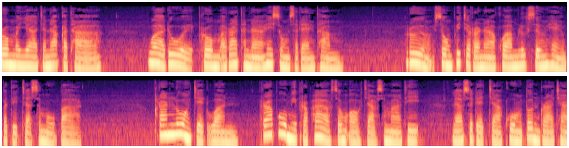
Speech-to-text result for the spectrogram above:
รหมยาจนะกถา ว่าด้วยพรหมอาราธนาให้ทรงแสดงธรรม เรื่องทรงพิจารณาความลึกซึ้งแห่งปฏิจจสมุปบาท ครั้นล่วงเจ็ดวัน พระผู้มีพระภาคทรงออกจากสมาธิ แล้วเสด็จจากควงต้นราชา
